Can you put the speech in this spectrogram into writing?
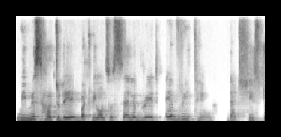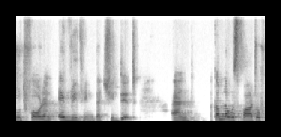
we miss her today, but we also celebrate everything that she stood for and everything that she did. And Kamla was part of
